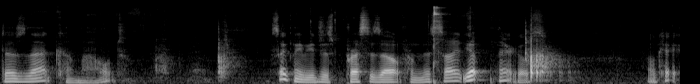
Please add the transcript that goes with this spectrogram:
does that come out? Looks like maybe it just presses out from this side. Yep, there it goes. Okay.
